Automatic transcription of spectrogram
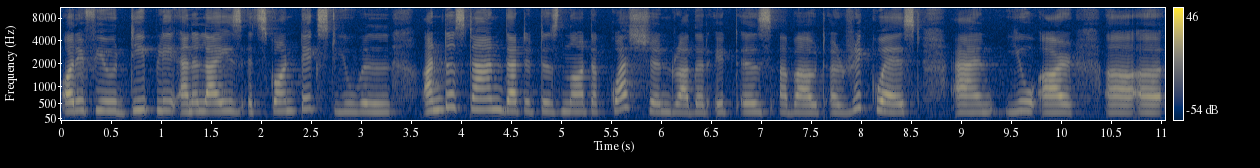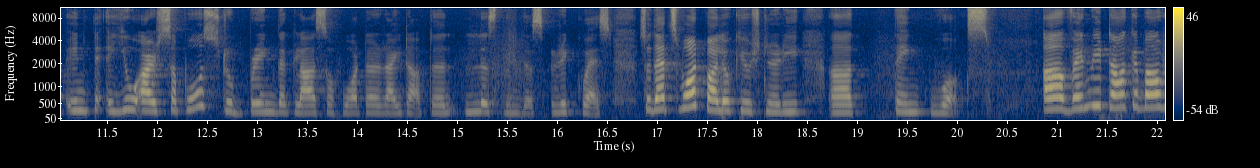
or if you deeply analyze its context, you will understand that it is not a question rather it is about a request and you are uh, uh, you are supposed to bring the glass of water right after listening this request. So, that is what perlocutionary uh, thing works. Uh, when we talk about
